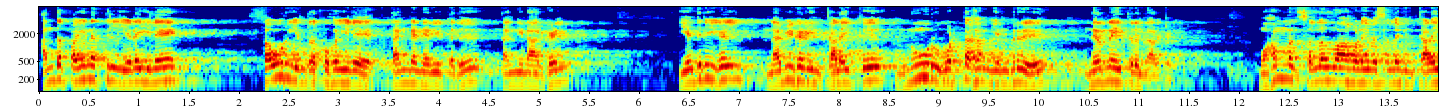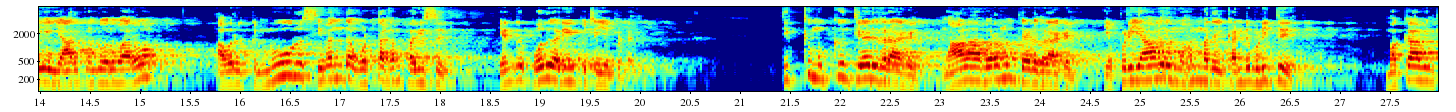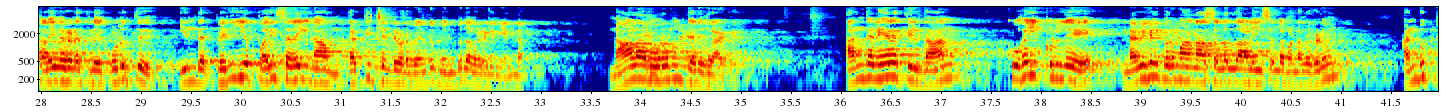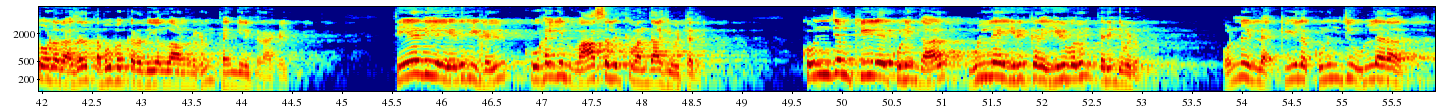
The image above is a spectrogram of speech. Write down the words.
அந்த பயணத்தில் இடையிலே சவுர் என்ற குகையிலே தங்க நேரிட்டது தங்கினார்கள். எதிரிகள் நபிகளின் தலைக்கு நூறு ஒட்டகம் என்று நிர்ணயித்திருந்தார்கள். முகமது சல்லல்லாஹ் அலைஹி தலையை யார் கொண்டு வருவாரோ அவருக்கு நூறு சிவந்த ஒட்டகம் பரிசு என்று பொது அறிவிப்பு செய்யப்பட்டது. திக்கு முக்கும் தேடுகிறார்கள் நாலாபுரமும் தேடுகிறார்கள். எப்படியாவது முகம்மதை கண்டுபிடித்து மக்காவின் தலைவர்களிடத்திலே கொடுத்து இந்த பெரிய பரிசலை நாம் தட்டிச் சென்று விட வேண்டும் என்பது அவர்களின் எண்ணம். நாலாபுரமும் தேடுகிறார்கள். அந்த நேரத்தில் தான் குகைக்குள்ளே நபிகள் பெருமானா சல்லல்லா அலி செல்லம் அன்னவர்களும் அன்பு தோழர் அசரத் அபுபக்கர் அவர்களும் தங்கியிருக்கிறார்கள். தேடிய எதிரிகள் குகையின் வாசலுக்கு வந்தாகிவிட்டது. கொஞ்சம் கீழே குனிந்தால் உள்ளே இருக்கிற இருவரும் தெரிந்துவிடும். ஒன்றும் இல்லை கீழே குனிஞ்சு உள்ள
